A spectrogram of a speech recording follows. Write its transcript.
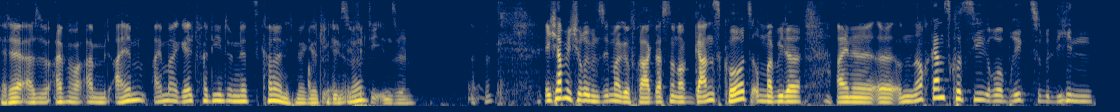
Der hat ja also einfach mit allem einmal Geld verdient und jetzt kann er nicht mehr Geld die verdienen, MC oder? Ich habe mich übrigens immer gefragt, das nur noch ganz kurz, um mal wieder eine, äh, um noch ganz kurz die Rubrik zu bedienen.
